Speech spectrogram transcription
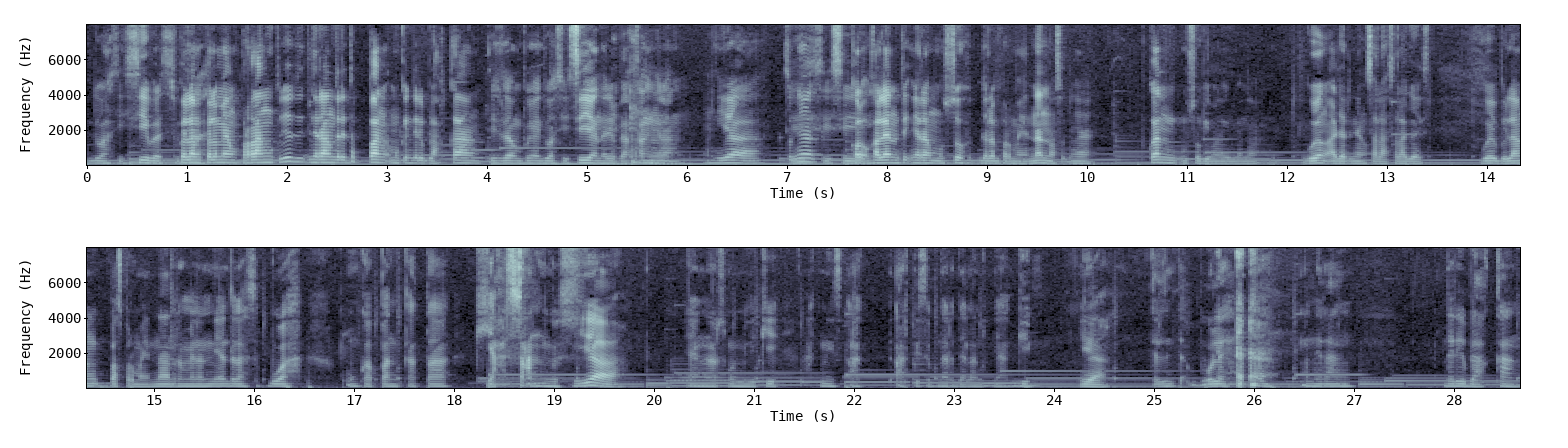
dua sisi berarti film-film yang perang tuh dia nyerang dari depan mungkin dari belakang. Berarti sudah mempunyai dua sisi yang dari belakang nyerang. iya. Maksudnya Sisi- kalau kalian nanti nyerang musuh dalam permainan maksudnya bukan musuh gimana gimana. Gue yang ajarin yang salah-salah guys. Gue bilang pas permainan. Permainan ini adalah sebuah ungkapan kata kiasan, Gus. iya. Yang harus memiliki arti, arti sebenar dalam dunia game. iya. Kalian tidak boleh menyerang dari belakang.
